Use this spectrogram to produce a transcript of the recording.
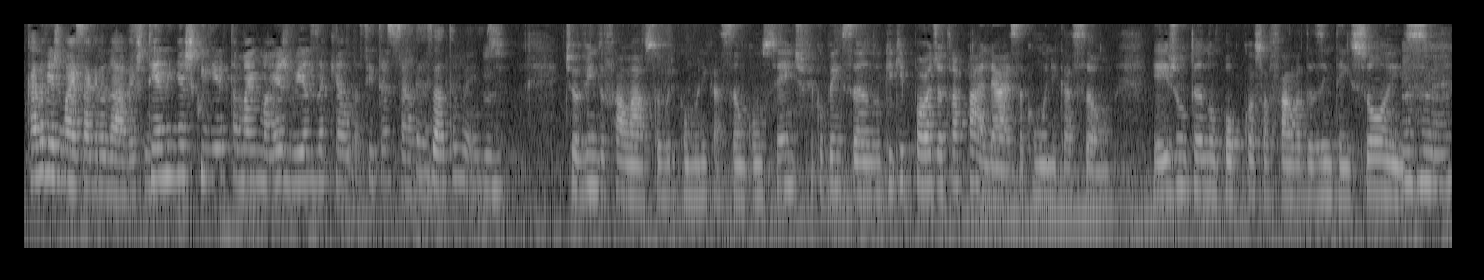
cada vez mais agradáveis, Sim. tendem a escolher também mais vezes aquela situação. Né? Exatamente. Né? Te ouvindo falar sobre comunicação consciente, fico pensando o que, que pode atrapalhar essa comunicação. E aí, juntando um pouco com a sua fala das intenções, uhum.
